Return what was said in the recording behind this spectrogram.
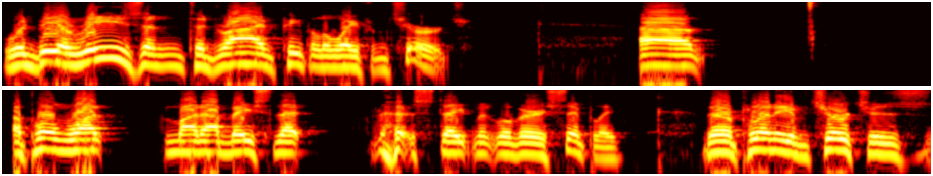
would be a reason to drive people away from church. Uh, upon what might I base that statement? Well, very simply. There are plenty of churches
